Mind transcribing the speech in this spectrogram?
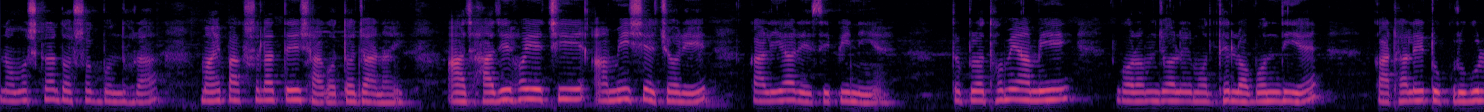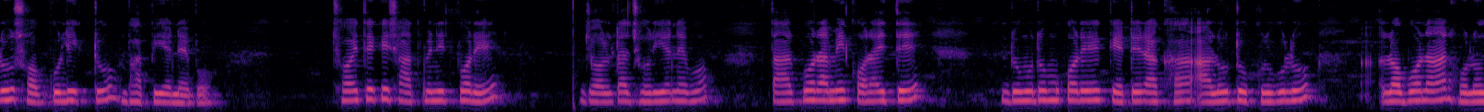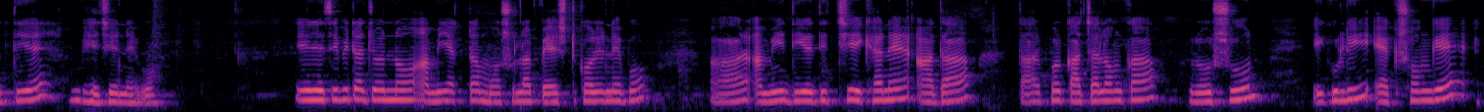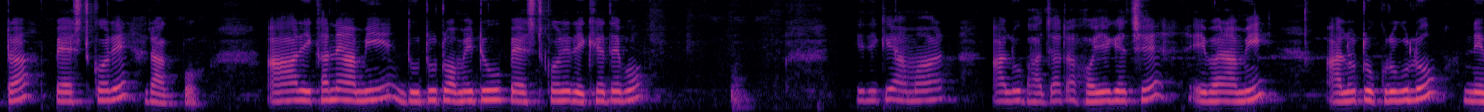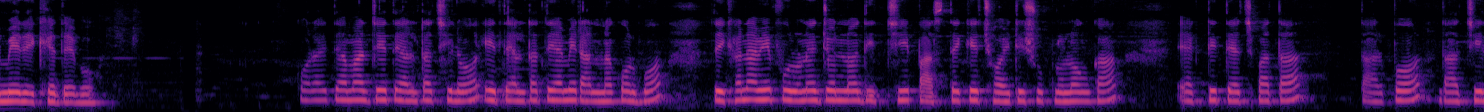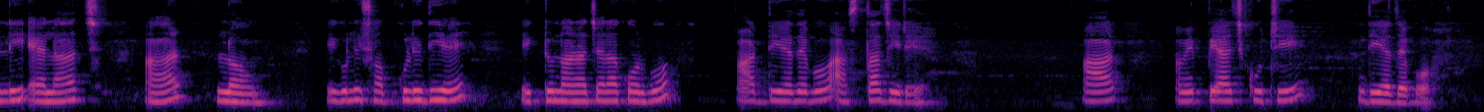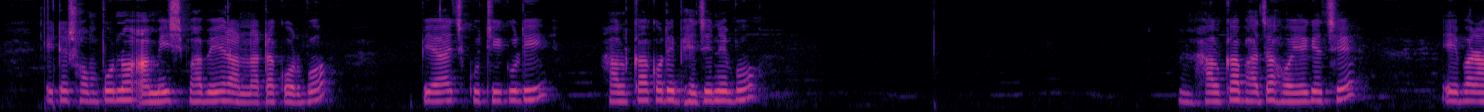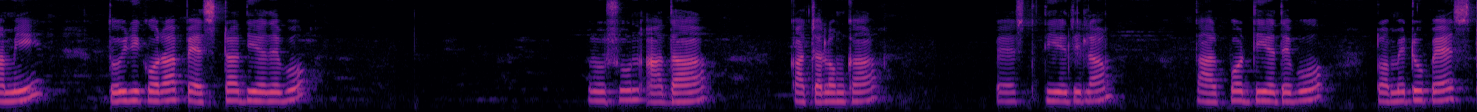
নমস্কার দর্শক বন্ধুরা, মাই পাকশালাতে স্বাগত জানাই। আজ হাজির হয়েছি আমি সেচরের কালিয়া রেসিপি নিয়ে। তো প্রথমে আমি গরম জলের মধ্যে লবণ দিয়ে কাঁঠালের টুকরোগুলো সবগুলি একটু ভাপিয়ে নেব। ছয় থেকে সাত মিনিট পরে জলটা ঝরিয়ে নেব। তারপর আমি কড়াইতে ডুমু ডুমু করে কেটে রাখা আলু টুকরোগুলো লবণ আর হলুদ দিয়ে ভেজে নেব। এই রেসিপিটার জন্য আমি একটা মশলা পেস্ট করে নেব। আর আমি দিয়ে দিচ্ছি এখানে আদা, তারপর কাঁচা লঙ্কা, রসুন, এগুলি একসঙ্গে একটা পেস্ট করে রাখব। আর এখানে আমি দুটো টমেটো পেস্ট করে রেখে দেব। এদিকে আমার আলু ভাজাটা হয়ে গেছে। এবার আমি আলু টুকরোগুলো নেমে রেখে দেব। কড়াইতে আমার যে তেলটা ছিল, এই তেলটাতে আমি রান্না করব। তো এখানে আমি ফোড়নের জন্য দিচ্ছি পাঁচ থেকে ছয়টি শুকনো লঙ্কা, একটি তেজপাতা, তারপর দারচিনি, এলাচ আর লং। এগুলি সবগুলি দিয়ে একটু নাড়াচাড়া করব আর দিয়ে দেব আস্তা জিরে। আর আমি পেঁয়াজ কুচি দিয়ে দেব। এটা সম্পূর্ণ আমিষভাবে রান্নাটা করব। পেঁয়াজ কুচিগুলি হালকা করে ভেজে নেব। হালকা ভাজা হয়ে গেছে। এবার আমি তৈরি করা পেস্টটা দিয়ে দেব। রসুন, আদা, কাঁচা লঙ্কা পেস্ট দিয়ে দিলাম। তারপর দিয়ে দেব টমেটো পেস্ট।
